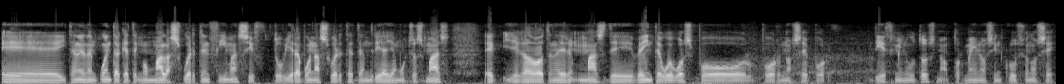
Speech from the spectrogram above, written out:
Eh, y tened en cuenta que tengo mala suerte encima, si tuviera buena suerte tendría ya muchos más. He llegado a tener más de 20 huevos por, por no sé, por 10 minutos, no, por menos incluso, no sé.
